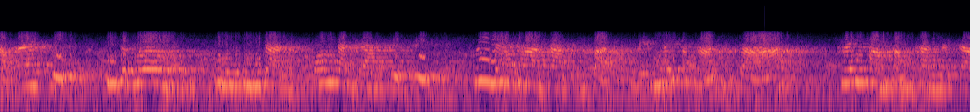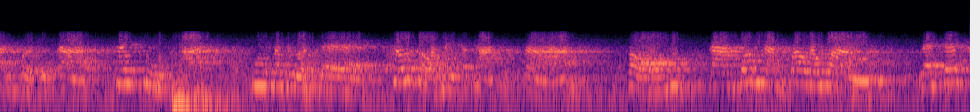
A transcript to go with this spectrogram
ดับแรกสุดที่จะเพิ่มภูมิคุ้มกันป้องกันยาเสพติดซึ่งแนวทางการปฏิบัติเน้นให้สถานศึกษา ให้ความสำคัญในการเปิดโอกาสให้ครูพักครูตำรวจแจเข้าสอนในสถานศึกษาสองการป้องกันเฝ้าระวัง และแก้ไข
